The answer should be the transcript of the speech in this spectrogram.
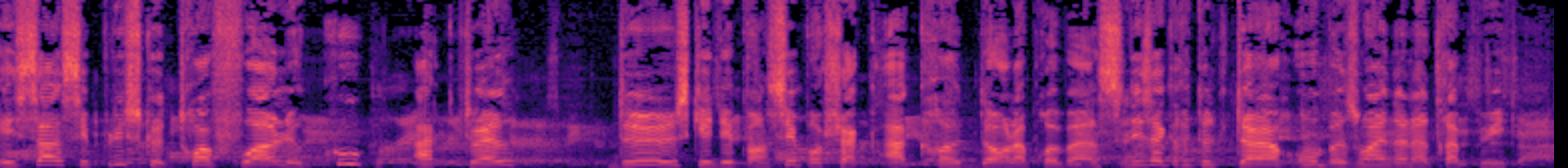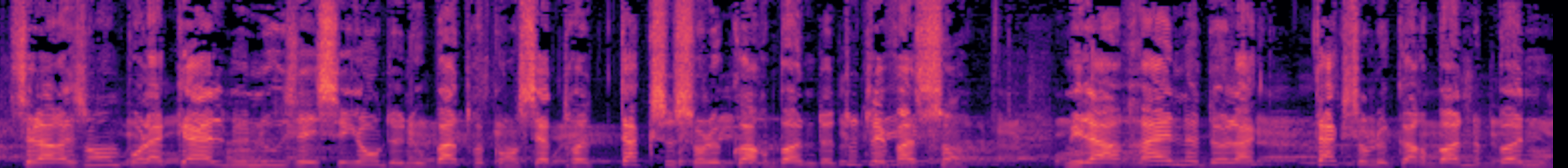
Et ça, c'est plus que trois fois le coût actuel de ce qui est dépensé pour chaque acre dans la province. Les agriculteurs ont besoin de notre appui. C'est la raison pour laquelle nous essayons de nous battre contre cette taxe sur le carbone de toutes les façons. Mais la reine de la taxe sur le carbone, Bonne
